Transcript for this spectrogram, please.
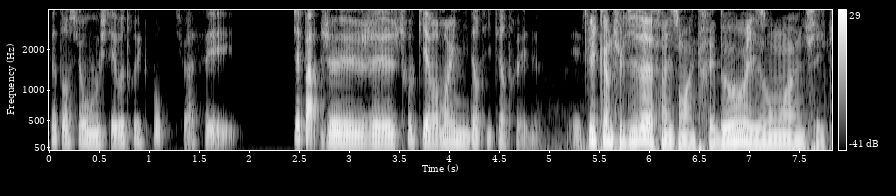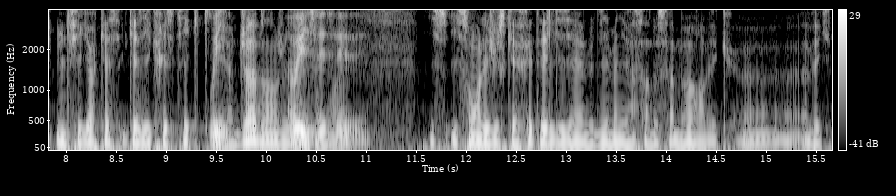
faites attention où vous jetez vos trucs. Bon, tu vois, c'est, je sais pas, je, je, je trouve qu'il y a vraiment une identité entre les deux. Et comme tu le disais, enfin, ils ont un credo, ils ont une, fi- une figure quasi, christique qui Oui. est Jobs. Hein, je Ah oui, c'est, ils, sont, euh, ils, ils sont allés jusqu'à fêter le dixième, le dixième anniversaire de sa mort avec, euh, avec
